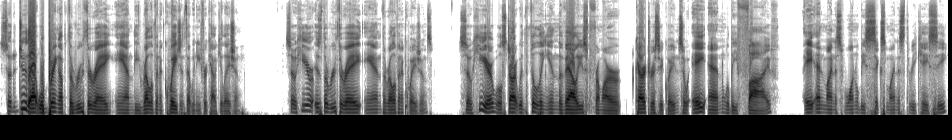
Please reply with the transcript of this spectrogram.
So to do that, we'll bring up the Routh array and the relevant equations that we need for calculation. So here is the Routh array and the relevant equations. So here we'll start with filling in the values from our characteristic equation. So an will be 5. an minus 1 will be 6 minus 3kc.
